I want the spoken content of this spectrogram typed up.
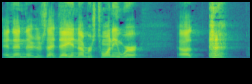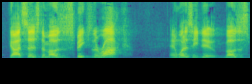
And then there's that day in Numbers 20 where uh, God says to Moses, Speak to the rock. And what does he do? Moses,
